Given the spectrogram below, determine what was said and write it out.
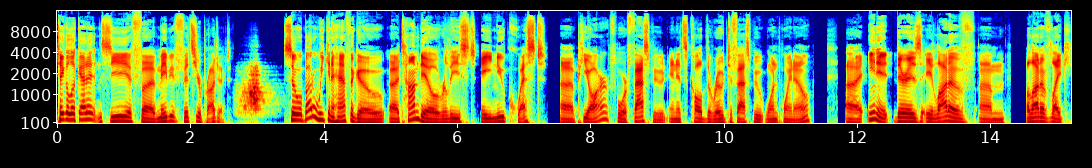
take a look at it and see if uh, maybe it fits your project. So about a week and a half ago, uh, Tom Dale released a new Quest uh, PR for Fastboot, and it's called the Road to Fastboot 1.0. Uh, in it, there is a lot of um, a lot of like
